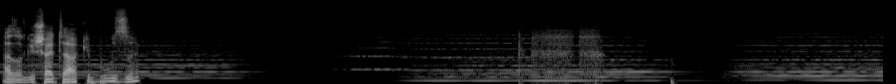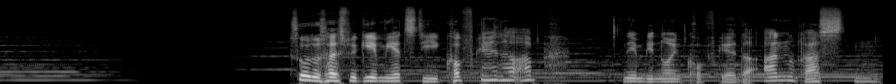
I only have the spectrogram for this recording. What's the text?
Also gescheite Arkebuse. So, das heißt, wir geben jetzt die Kopfgelder ab, nehmen die neuen Kopfgelder an, rasten.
